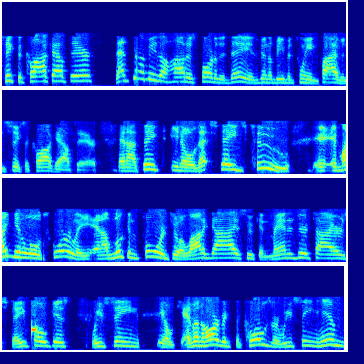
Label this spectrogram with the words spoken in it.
six o'clock out there. That's going to be the hottest part of the day. Is going to be between five and six o'clock out there, and I think you know that stage two it, it might get a little squirrely, and I'm looking forward to a lot of guys who can manage their tires, stay focused. We've seen, you know, Kevin Harvick, the closer. We've seen him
